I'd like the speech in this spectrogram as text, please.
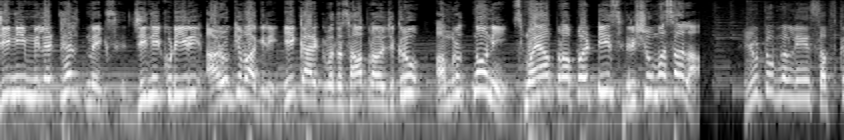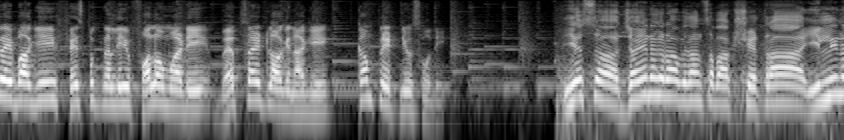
Jini millet health mix. Jini ಕುಡಿಯಿರಿ ಆರೋಗ್ಯವಾಗಿರಿ. ಈ ಕಾರ್ಯಕ್ರಮದ ಸಹ ಪ್ರಾಯೋಜಕರು ಅಮೃತ್ ನೋನಿ ಸ್ಮಯಾ ಪ್ರಾಪರ್ಟೀಸ್ ರಿಶು ಮಸಾಲಾ. ಯೂಟ್ಯೂಬ್ನಲ್ಲಿ ಸಬ್ಸ್ಕ್ರೈಬ್ ಆಗಿ ಫೇಸ್ಬುಕ್ನಲ್ಲಿ ಫಾಲೋ ಮಾಡಿ ವೆಬ್ಸೈಟ್ ಲಾಗಿನ್ ಆಗಿ ಕಂಪ್ಲೀಟ್ ನ್ಯೂಸ್ ಓದಿ. ಎಸ್ ಜಯನಗರ ವಿಧಾನಸಭಾ ಕ್ಷೇತ್ರ ಇಲ್ಲಿನ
